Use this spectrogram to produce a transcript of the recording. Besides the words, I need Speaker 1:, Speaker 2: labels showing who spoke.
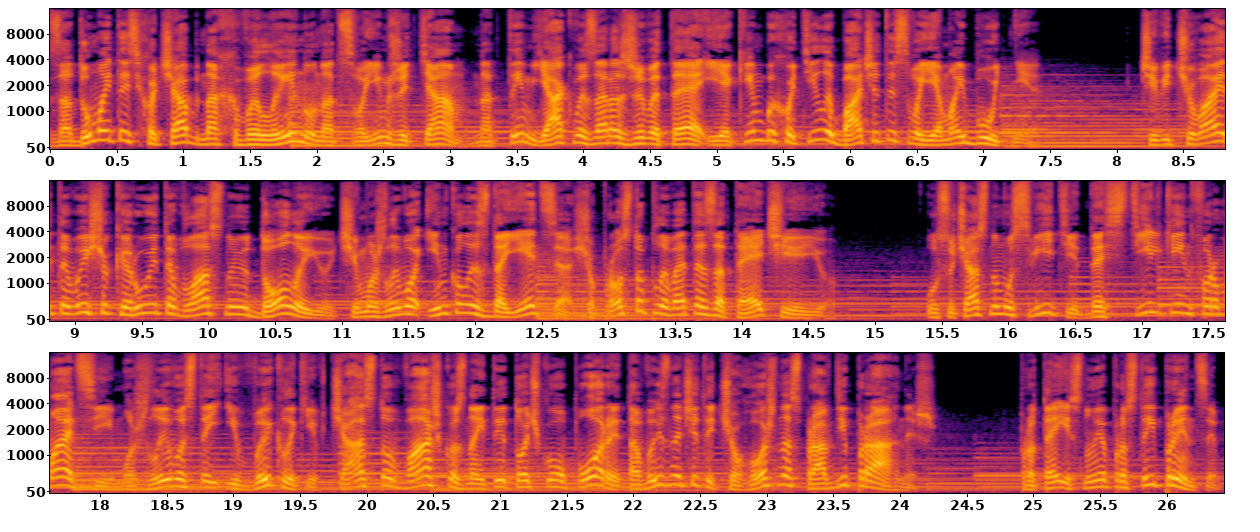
Speaker 1: Задумайтесь хоча б на хвилину над своїм життям, над тим, як ви зараз живете і яким би хотіли бачити своє майбутнє. Чи відчуваєте ви, що керуєте власною долею, чи, можливо, інколи здається, що просто пливете за течією? У сучасному світі, де стільки інформації, можливостей і викликів, часто важко знайти точку опори та визначити, чого ж насправді прагнеш. Проте існує простий принцип:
